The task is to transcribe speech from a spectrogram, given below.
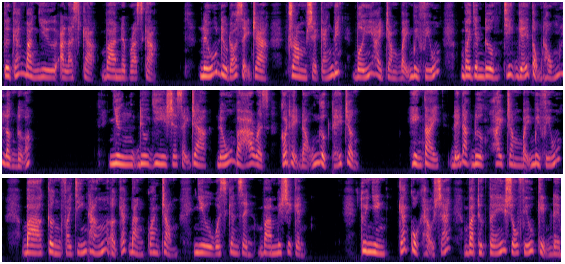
từ các bang như Alaska và Nebraska. Nếu điều đó xảy ra, Trump sẽ cán đích với 270 phiếu và giành được chiếc ghế tổng thống lần nữa. Nhưng điều gì sẽ xảy ra nếu bà Harris có thể đảo ngược thế trận? Hiện tại, để đạt được 270 phiếu, bà cần phải chiến thắng ở các bang quan trọng như Wisconsin và Michigan. Tuy nhiên, các cuộc khảo sát và thực tế số phiếu kiểm đếm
